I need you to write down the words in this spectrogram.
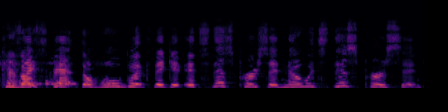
Because i spent the whole book thinking it's this person. No it's this person.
